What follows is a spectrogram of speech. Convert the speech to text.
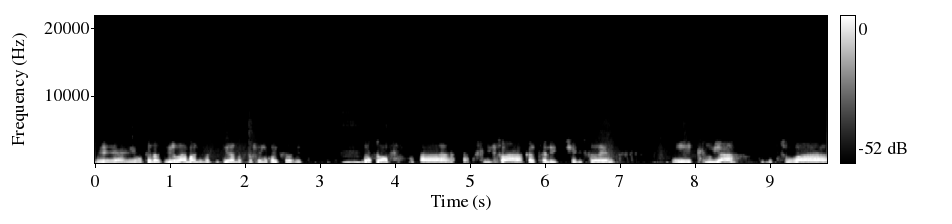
ואני רוצה להסביר למה אני מצביע על מערכת החינוך הישראלית. Mm-hmm. בסוף, הצליחה הכלכלית של ישראל אה, תלויה בצורה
